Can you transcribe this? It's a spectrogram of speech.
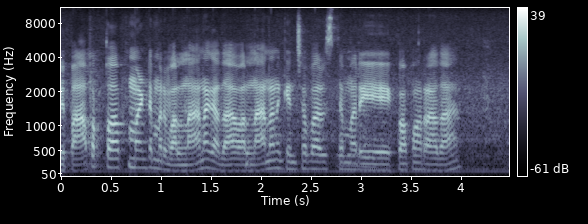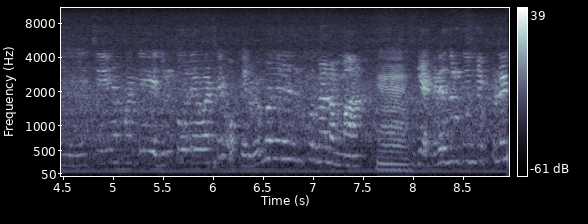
మీ పాప కోపం అంటే మరి వాళ్ళ నాన్న కదా? వాళ్ళ నాన్నని కించపరిస్తే మరి కోపం రాదా? ఎక్కడ ఎదుర్కొని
